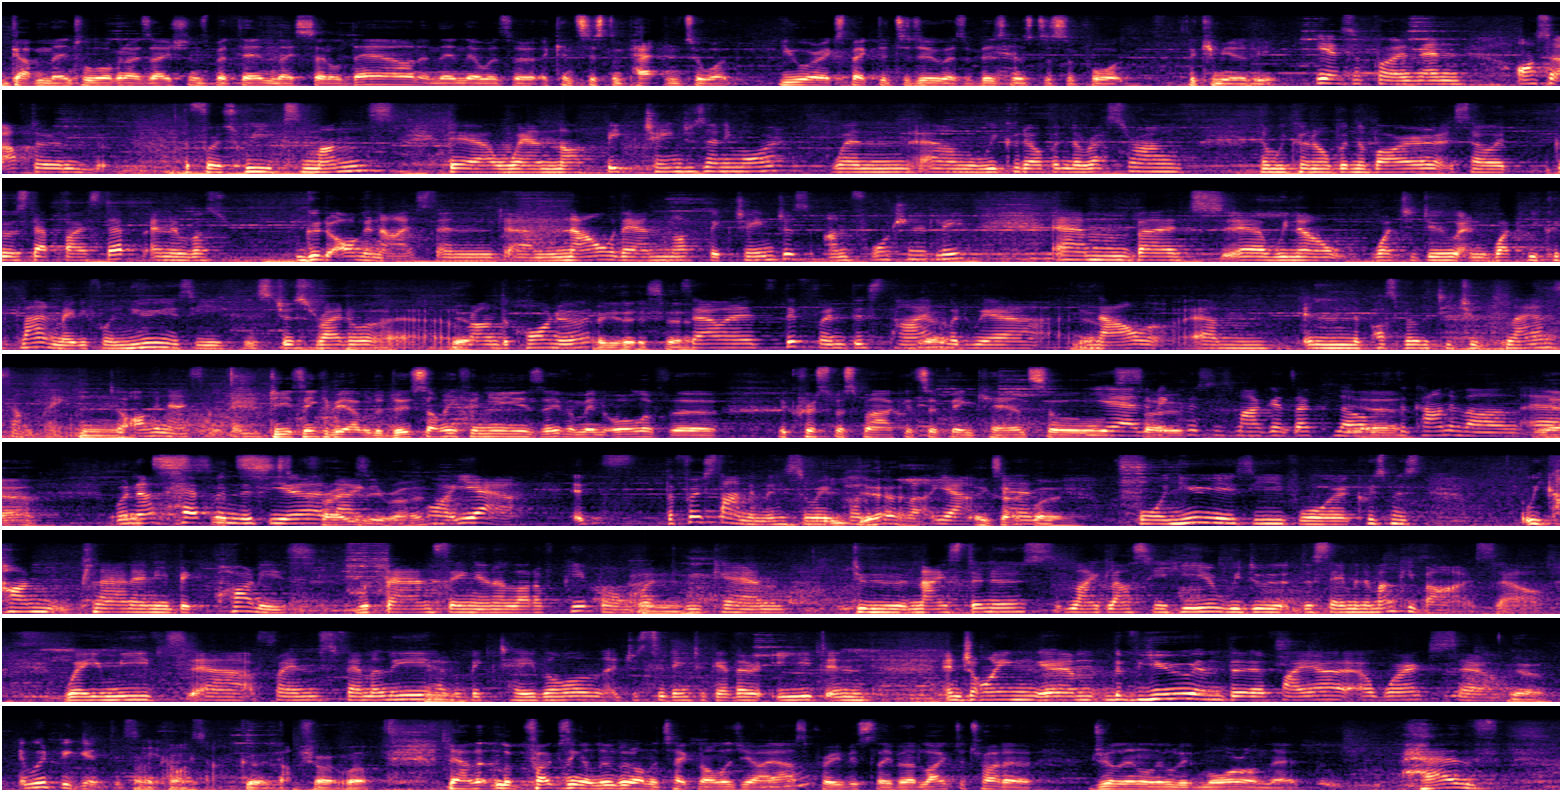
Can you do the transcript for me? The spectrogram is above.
governmental organisations, but then they settled down and then there was a, a, consistent pattern to what you were expected to do as a business yeah. to support the community. Yes, of course, and also after the first weeks, months, there were not big changes anymore. When um, we could open the restaurant, then we can open the bar, so it goes step by step, and it was good organized. And um, now there are not big changes unfortunately. Um, but uh, we know what to do and what we could plan. Maybe for New Year's Eve it's just right uh, yeah. around the corner. It is, yeah. so it's different this time yeah. but we are now um, in the possibility to plan something mm. to organize something. Do you think you'll be able to do something for New Year's Eve? I mean all of the the Christmas markets have been cancelled yeah so the big Christmas markets are closed the carnival uh, will that happened this year. crazy, like, right? yeah, it's the first time in the history of yeah, yeah, exactly. And for New Year's Eve or Christmas, we can't plan any big parties with dancing and a lot of people, but mm. we can do nice dinners. Like last year here, we do the same in the Monkey Bar. So where you meet uh, friends, family, mm. have a big table, uh, just sitting together, eat, and enjoying um, the view and the fireworks. So yeah. it would be good to see okay. also. Good, I'm sure it will. Now, look, focusing a little bit on the technology I mm -hmm. asked previously, but I'd like to try to drill in a little bit more on that. Have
